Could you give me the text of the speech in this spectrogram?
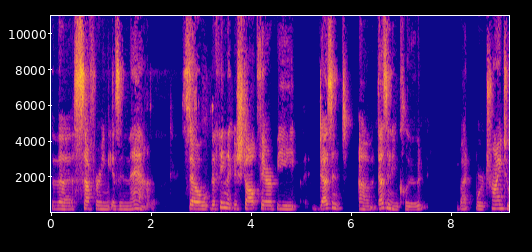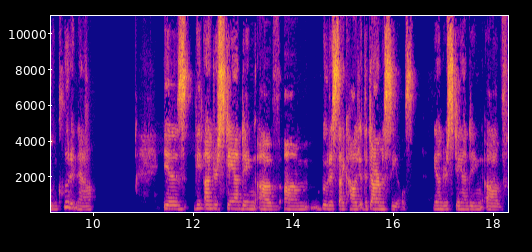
the suffering is in that. So the thing that gestalt therapy doesn't um, doesn't include but we're trying to include it now is the understanding of um, Buddhist psychology, the Dharma seals, the understanding of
